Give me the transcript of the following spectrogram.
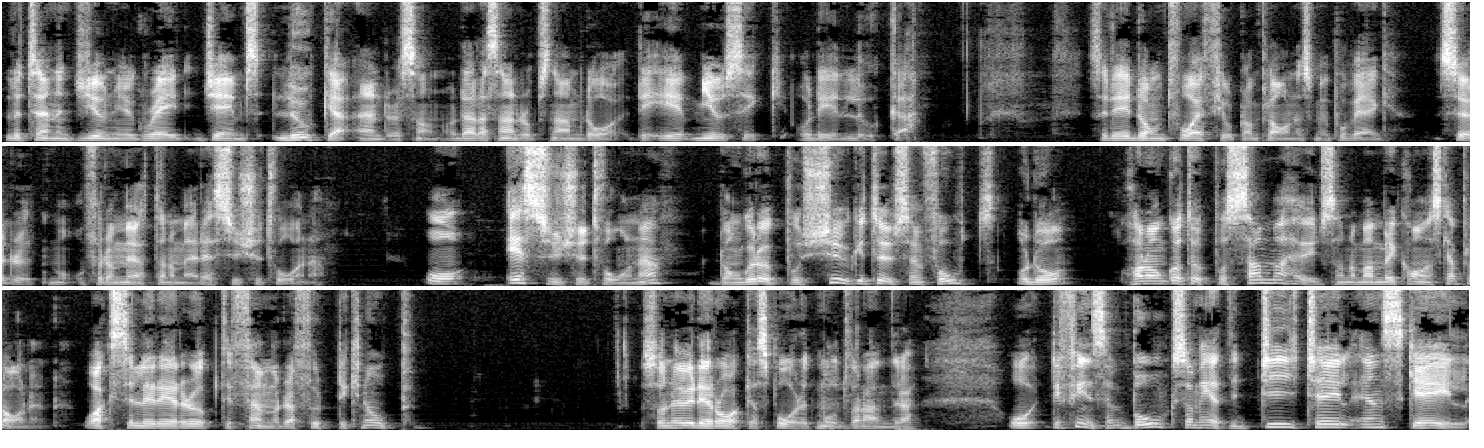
Lieutenant Junior Grade James Luca Anderson och deras anropsnamn då det är Music och det är Luca. Så det är de två F14-planen som är på väg söderut för att möta de här Su-22. Och Su-22 de går upp på 20 000 fot och då har de gått upp på samma höjd som de amerikanska planen och accelererar upp till 540 knop. Så nu är det raka spåret mot mm. varandra. Och det finns en bok som heter Detail and Scale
